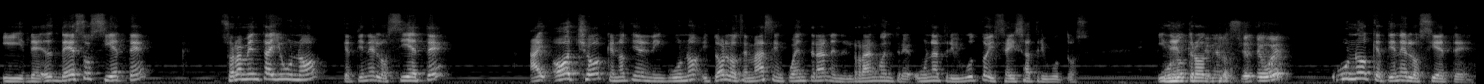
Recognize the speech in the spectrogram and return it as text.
y de, de esos siete, solamente hay uno que tiene los siete. Hay ocho que no tienen ninguno y todos los demás se encuentran en el rango entre un atributo y seis atributos. Y dentro tiene los siete, güey? Uno que tiene los siete,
